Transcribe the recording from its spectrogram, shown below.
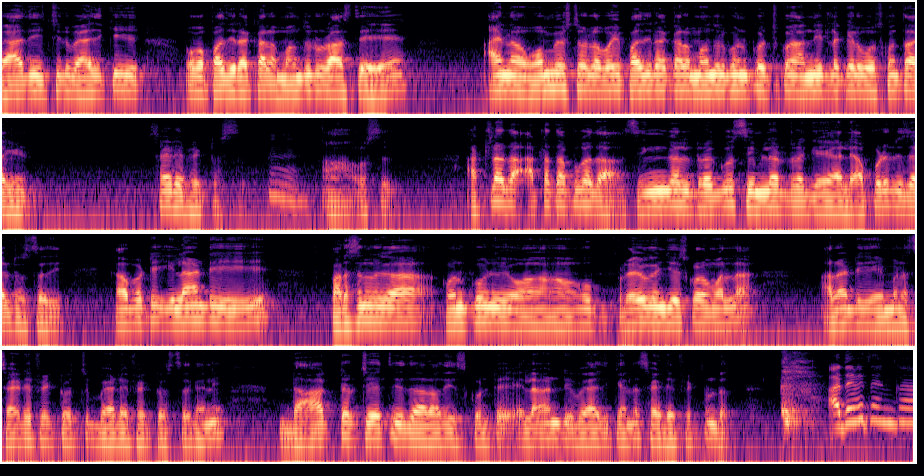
వ్యాధి ఇచ్చిన వ్యాధికి ఒక పది రకాల మందులు రాస్తే ఆయన హోమియో స్టోర్లో పోయి పది రకాల మందులు కొనుక్కొచ్చుకొని అన్నిట్లకెళ్ళి పోసుకొని తాగిండు. సైడ్ ఎఫెక్ట్ వస్తుంది. వస్తుంది. అట్లా అట్లా తప్పు కదా. సింగిల్ డ్రగ్ సిమిలర్ డ్రగ్ వేయాలి. అప్పుడే రిజల్ట్ వస్తుంది. కాబట్టి ఇలాంటి పర్సనల్గా కొనుక్కొని ప్రయోగం చేసుకోవడం వల్ల అలాంటి ఏమైనా సైడ్ ఎఫెక్ట్ వచ్చి బ్యాడ్ ఎఫెక్ట్ వస్తుంది. కానీ డాక్టర్ చేతి ద్వారా తీసుకుంటే ఎలాంటి వ్యాధికైనా సైడ్ ఎఫెక్ట్ ఉండదు. అదేవిధంగా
